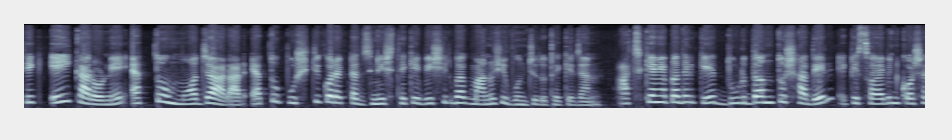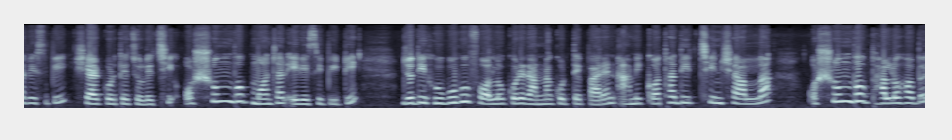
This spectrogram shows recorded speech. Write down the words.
ঠিক এই কারণে এত মজার আর এত পুষ্টিকর একটা জিনিস থেকে বেশিরভাগ মানুষই বঞ্চিত থেকে যান। আজকে আমি আপনাদেরকে দুর্দান্ত স্বাদের একটি সয়াবিন কষা রেসিপি শেয়ার করতে চলেছি। অসম্ভব মজার এই রেসিপিটি যদি হুবহু ফলো করে রান্না করতে পারেন, আমি কথা দিচ্ছি ইনশাআল্লাহ অসম্ভব ভালো হবে,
